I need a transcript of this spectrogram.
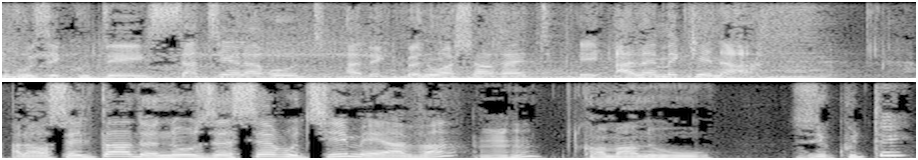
Vous écoutez Ça tient la route avec Benoît Charrette et Alain McKenna. Alors, c'est le temps de nos essais routiers, mais avant, comment nous écouter?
